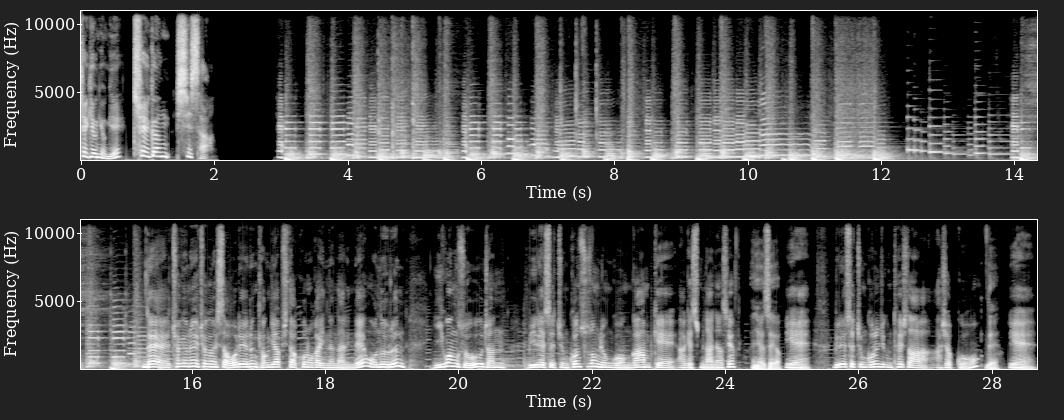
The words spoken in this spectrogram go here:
최경영의 최강 시사. 네, 최경영의 최강시사 월요일은 경제합시다 코너가 있는 날인데요. 오늘은 이광수 전 미래에셋증권 수석연구원과 함께 하겠습니다. 안녕하세요. 안녕하세요. 예, 미래에셋증권은 지금 퇴사하셨고, 네, 예,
